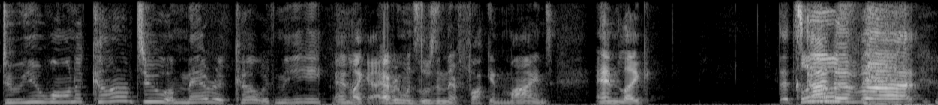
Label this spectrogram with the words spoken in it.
Do you want to come to America with me? And like God. everyone's losing their fucking minds. And like that's Clues. kind of a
